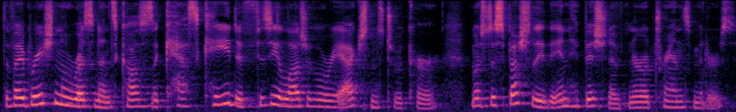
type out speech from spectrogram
The vibrational resonance causes a cascade of physiological reactions to occur, most especially the inhibition of neurotransmitters.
